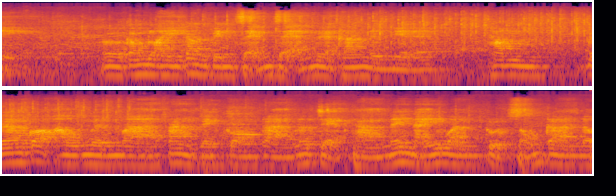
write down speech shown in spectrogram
นี่เออกำไรตั้งเป็นแสนแสนเนี่ยครั้งหนึ่งเนี่ยนะทำแล้วก็เอาเงินมาตั้งเป็นกองกลางแล้วแจกทานในไหนวันตรุษสงกานต์เรา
